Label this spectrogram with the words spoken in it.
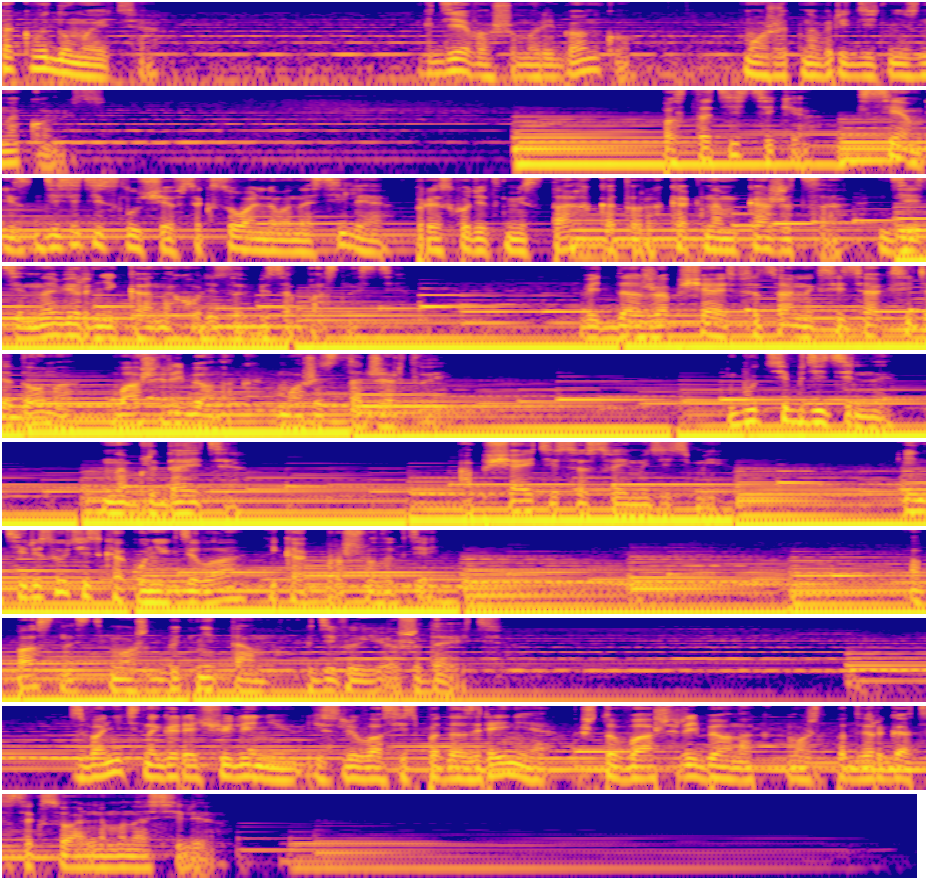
Как вы думаете, где вашему ребенку может навредить незнакомец? По статистике, 7 из 10 случаев сексуального насилия происходит в местах, в которых, как нам кажется, дети наверняка находятся в безопасности. Ведь даже общаясь в социальных сетях, сидя дома, ваш ребенок может стать жертвой. Будьте бдительны, наблюдайте, общайтесь со своими детьми. Интересуйтесь, как у них дела и как прошел их день. Опасность может быть не там, где вы ее ожидаете. Звоните на горячую линию, если у вас есть подозрение, что ваш ребенок может подвергаться сексуальному насилию.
